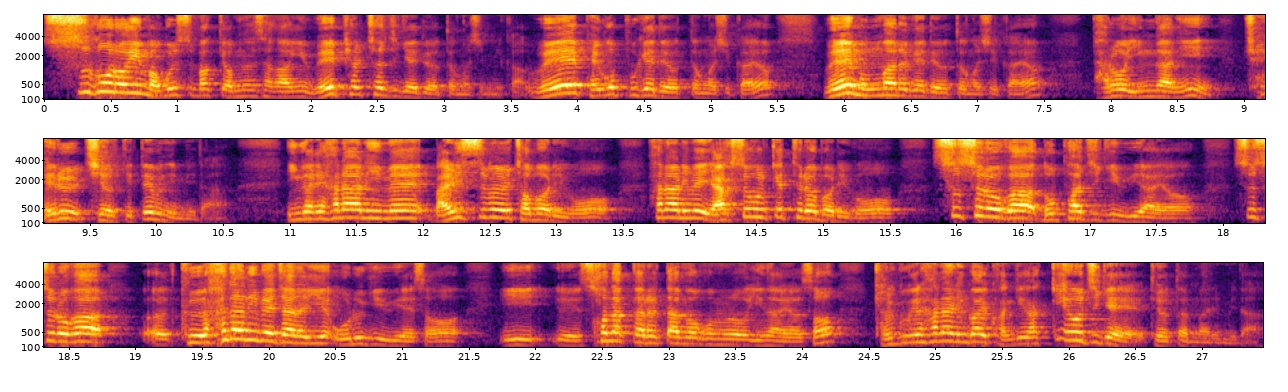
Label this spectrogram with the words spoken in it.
수고로이 먹을 수밖에 없는 상황이 왜 펼쳐지게 되었던 것입니까? 왜 배고프게 되었던 것일까요? 왜 목마르게 되었던 것일까요? 바로 인간이 죄를 지었기 때문입니다. 인간이 하나님의 말씀을 저버리고 하나님의 약속을 깨뜨려 버리고 스스로가 높아지기 위하여 스스로가 어, 그 하나님의 자리에 오르기 위해서 이 선악과를 따먹음으로 인하여서 결국엔 하나님과의 관계가 깨어지게 되었단 말입니다.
